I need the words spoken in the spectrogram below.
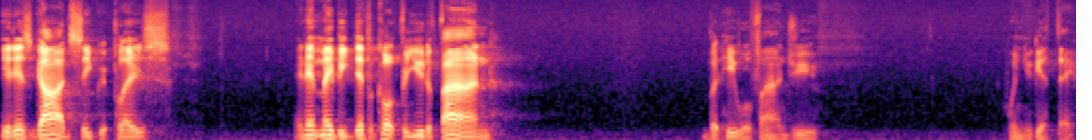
It is God's secret place, and it may be difficult for you to find, but He will find you when you get there.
